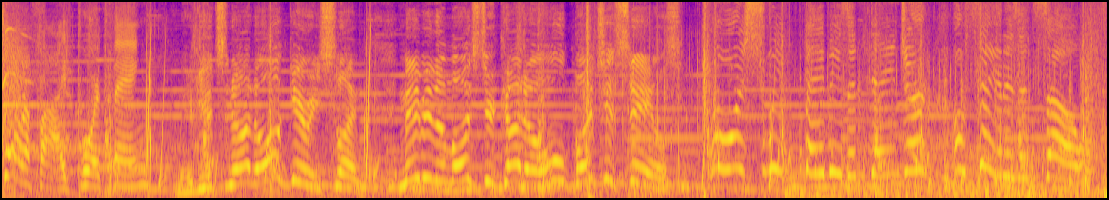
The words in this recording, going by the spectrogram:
terrified, poor thing. Maybe it's not all Gary slime. Maybe the monster caught a whole bunch of snails. More sweet babies in danger? Oh, say it isn't so.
